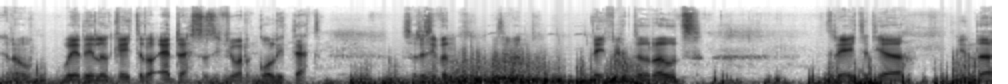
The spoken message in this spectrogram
you know where they're located or addresses if you want to call it that. So there's even there's even de facto roads created here in the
